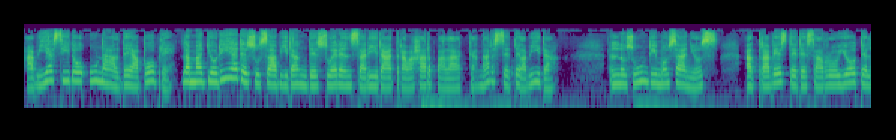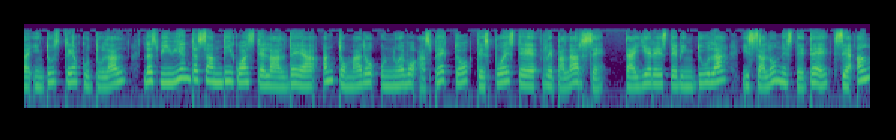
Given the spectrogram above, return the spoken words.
había sido una aldea pobre. La mayoría de sus habitantes suelen salir a trabajar para ganarse de la vida. En los últimos años, a través del desarrollo de la industria cultural, las viviendas antiguas de la aldea han tomado un nuevo aspecto después de repararse talleres de pintura y salones de té se han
